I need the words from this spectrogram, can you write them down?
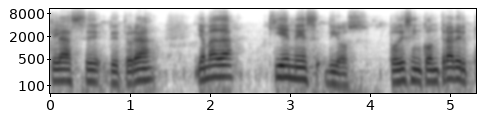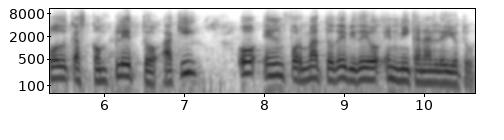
clase de Torah llamada ¿Quién es Dios? Podés encontrar el podcast completo aquí o en formato de video en mi canal de YouTube.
